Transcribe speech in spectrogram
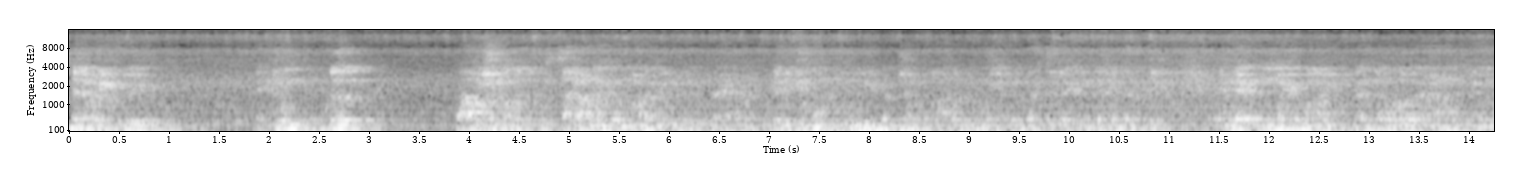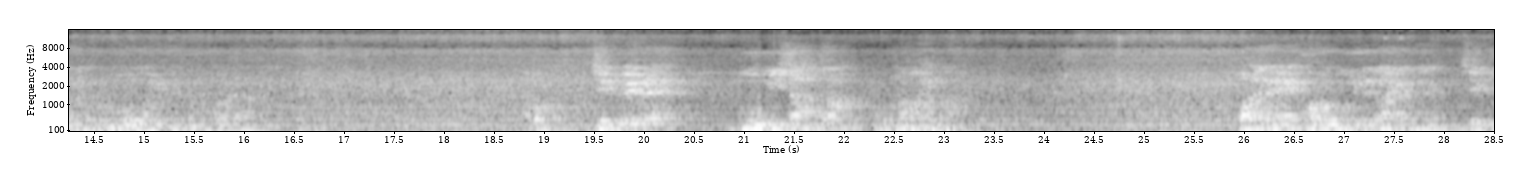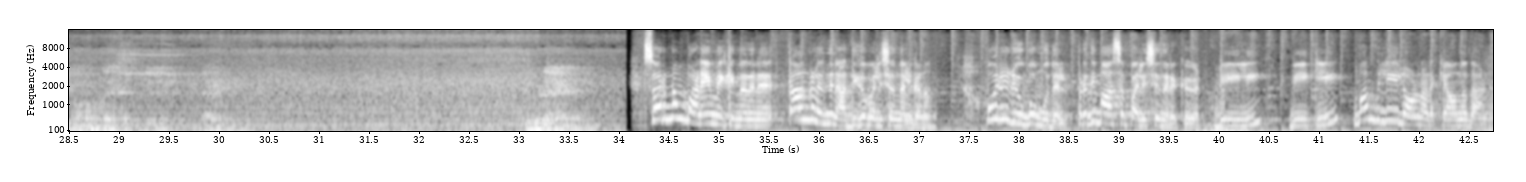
ചെലവഴിക്കുകയും ഏറ്റവും കൂടുതൽ പ്രാവശ്യം വന്നിട്ടൊരു സ്ഥലമാണ് എന്റെ വീട്. ഇവിടെയാണ് ഇവിടെ ഇരിക്കുന്ന ഭൂരിപക്ഷം ആളുകളും ഏത് തരത്തിലെ ഏതെങ്കിലും എന്റെ ഉമ്മയുമായി ബന്ധമുള്ളവരാണ്. ചെറ്റുവയുടെ ഭൂമിശാസ്ത്രം പൂർണമായി മാറി. വളരെ കുറവ് വീടുകളായിരുന്നു ചേറ്റുവ പ്രദേശത്ത് ഉണ്ടായിരുന്നു ഇവിടെ സ്വർണം പണയം വെക്കുന്നതിന് താങ്കൾ എന്തിന് അധിക പലിശ നൽകണം? ഒരു രൂപ മുതൽ പ്രതിമാസ പലിശ നിരക്കുകൾ ഡെയിലി വീക്ക്ലി മന്ത്ലി ലോൺ അടയ്ക്കാവുന്നതാണ്.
